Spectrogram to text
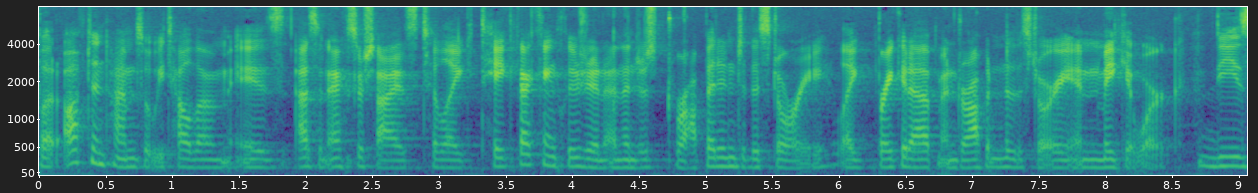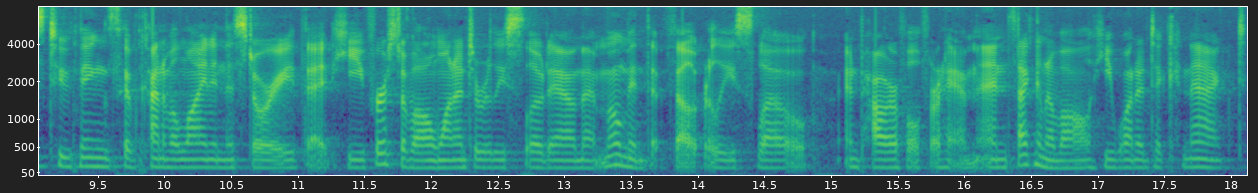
but oftentimes what we tell them is as an exercise to like take that conclusion and then just drop it into the story, like break it up and drop it into the story and make it work. These two things have kind of aligned in this story that he first of all wanted to really slow down that moment that felt really slow and powerful for him, and second of all, he wanted to connect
